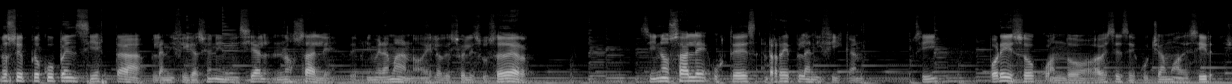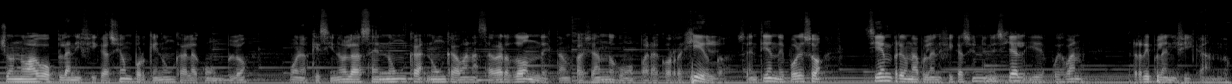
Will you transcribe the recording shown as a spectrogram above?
no se preocupen si esta planificación inicial no sale de primera mano, es lo que suele suceder. Si no sale, ustedes replanifican, ¿sí? Por eso, cuando a veces escuchamos decir yo no hago planificación porque nunca la cumplo, Bueno, es que si no lo hacen nunca, nunca van a saber dónde están fallando como para corregirlo. ¿Se entiende? Por eso siempre una planificación inicial y después van replanificando.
